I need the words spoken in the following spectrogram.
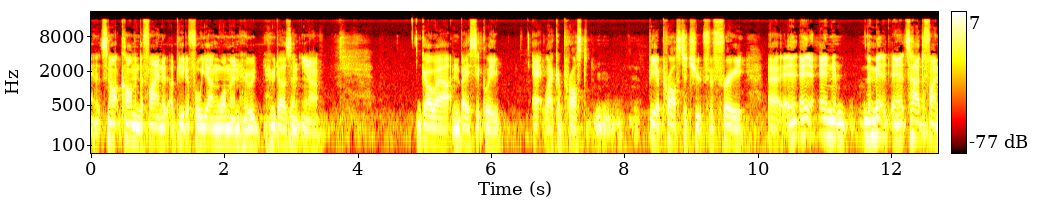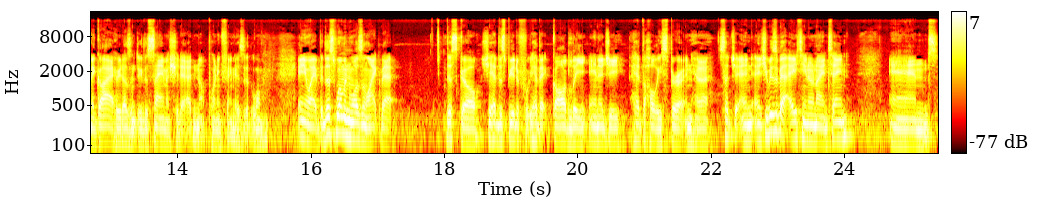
and it's not common to find a beautiful young woman who who doesn't you know go out and basically act like a prost be a prostitute for free uh, and, and, the and it's hard to find a guy who doesn't do the same I should add not pointing fingers at the woman anyway but this woman wasn't like that this girl she had this beautiful had that godly energy had the Holy Spirit in her such a, and, and she was about 18 or 19 and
